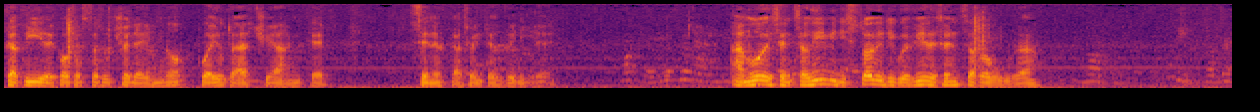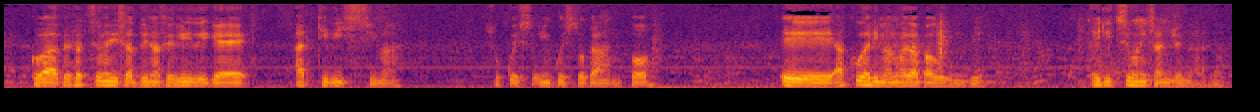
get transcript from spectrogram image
capire cosa sta succedendo può aiutarci anche se nel caso intervenire. Amore senza lividi, storie di guerriere senza paura con la prefazione di Sabrina Ferilli che è attivissima questo, in questo campo e a cura di Manuela Palumbi, edizioni San Gennaro.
